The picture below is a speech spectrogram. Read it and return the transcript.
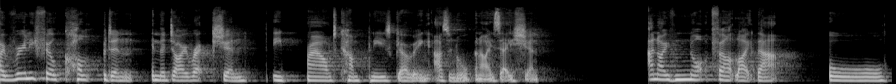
I really feel confident in the direction the proud company is going as an organization. And I've not felt like that for,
